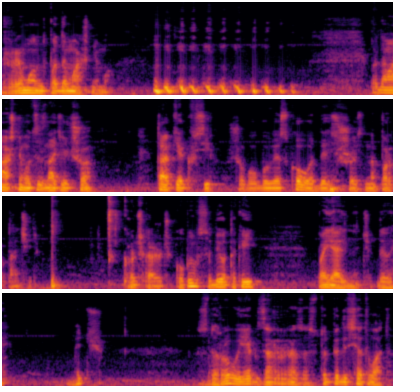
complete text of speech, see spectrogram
Ремонт по-домашньому. По-домашньому це значить, що так як всі, щоб обов'язково десь щось напортачить. Коротше кажучи, купив собі отакий паяльничок. Диви. Бач? Здоровий, як зараза, 150 Вт.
